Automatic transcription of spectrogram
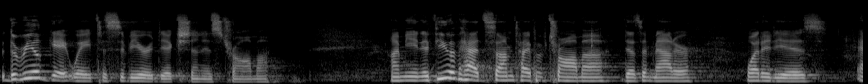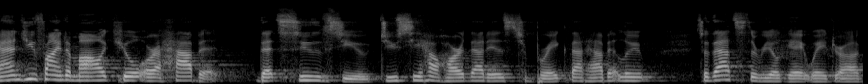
the real gateway to severe addiction is trauma. I mean, if you have had some type of trauma, doesn't matter what it is, and you find a molecule or a habit that soothes you, do you see how hard that is to break that habit loop? So that's the real gateway drug.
